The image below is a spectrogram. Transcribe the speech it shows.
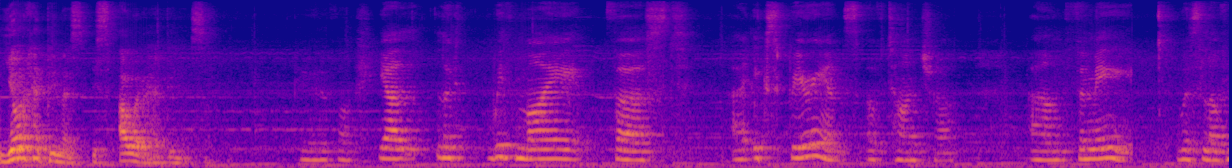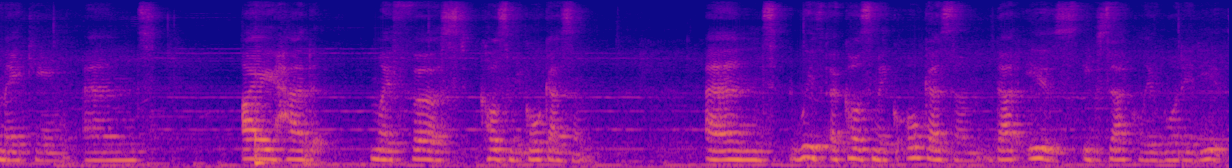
Your happiness is our happiness. Beautiful. Yeah, look, with my first uh, experience of Tantra, um, for me, was lovemaking and I had my first cosmic orgasm. And with a cosmic orgasm, that is exactly what it is.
